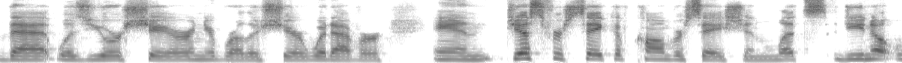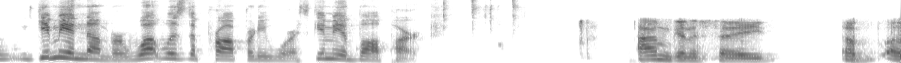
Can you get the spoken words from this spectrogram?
that was your share and your brother's share, whatever. And just for sake of conversation, let's do you know, give me a number. What was the property worth? Give me a ballpark. I'm going to say a, a,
